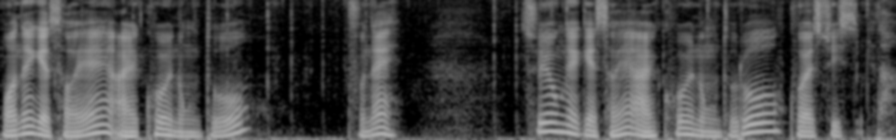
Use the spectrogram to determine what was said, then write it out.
원액에서의 알코올 농도 분의 수용액에서의 알코올 농도로 구할 수 있습니다. 자,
